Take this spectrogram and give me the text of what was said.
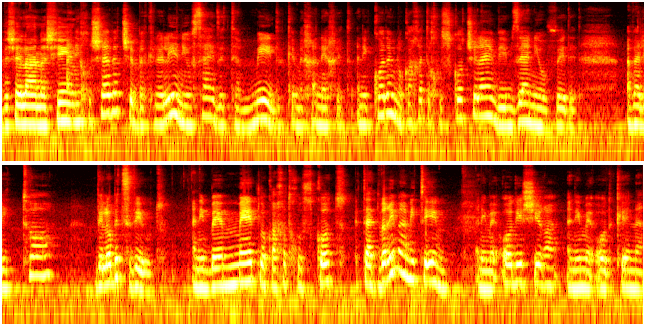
ושל האנשים. אני חושבת שבכללי אני עושה את זה תמיד כמחנכת. אני קודם לוקחת את החוזקות שלהם ועם זה אני עובדת. אבל איתו, ולא בצביעות, אני באמת לוקחת חוזקות, את הדברים האמיתיים. אני מאוד ישירה, אני מאוד כנה.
